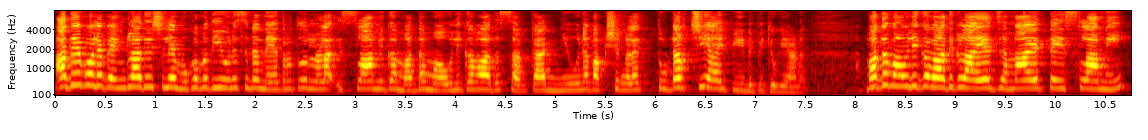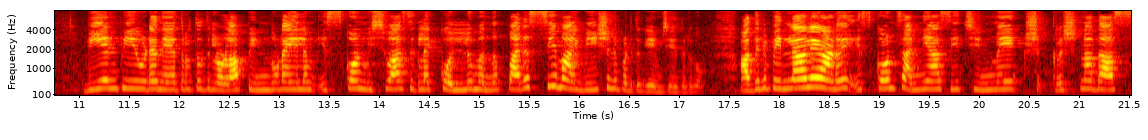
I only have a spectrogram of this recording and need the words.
അതേപോലെ ബംഗ്ലാദേശിലെ മുഹമ്മദ് യൂനിസിന്റെ നേതൃത്വത്തിലുള്ള ഇസ്ലാമിക മത മതമൗലികവാദ സർക്കാർ ന്യൂനപക്ഷങ്ങളെ തുടർച്ചയായി പീഡിപ്പിക്കുകയാണ്. മതമൗലികവാദികളായ ജമായത്തെ ഇസ്ലാമി ബി എൻ പിയുടെ നേതൃത്വത്തിലുള്ള പിന്തുണയിലും ഇസ്കോൺ വിശ്വാസികളെ കൊല്ലുമെന്ന് പരസ്യമായി ഭീഷണിപ്പെടുത്തുകയും ചെയ്തിരുന്നു. അതിന് പിന്നാലെയാണ് ഇസ്കോൺ സന്യാസി ചിന്മയ് കൃഷ്ണദാസ്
